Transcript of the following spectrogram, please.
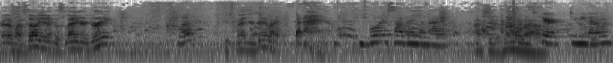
better myself, you have to slam your drink. What? You slam your drink like, bam. Boys, stop being dramatic. I should have known about. Here, do you need another one?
